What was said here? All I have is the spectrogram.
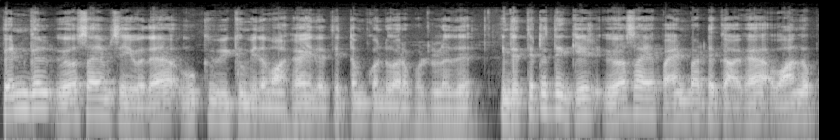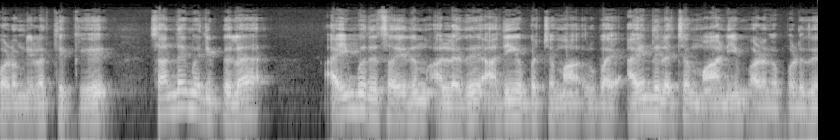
பெண்கள் விவசாயம் செய்வதை ஊக்குவிக்கும் விதமாக இந்த திட்டம் கொண்டு வரப்பட்டுள்ளது. இந்த திட்டத்தின் கீழ் விவசாய பயன்பாட்டுக்காக வாங்கப்படும் நிலத்துக்கு சந்தை மதிப்பில் ஐம்பது சதவீதம் அல்லது அதிகபட்சமாக ரூபாய் ஐந்து லட்சம் மானியம் வழங்கப்படுது.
